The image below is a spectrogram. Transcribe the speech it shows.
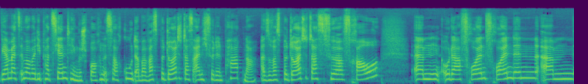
wir haben jetzt immer über die Patientin gesprochen, ist auch gut, aber was bedeutet das eigentlich für den Partner? Also was bedeutet das für Frau ähm, oder Freund, Freundin? Ähm,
